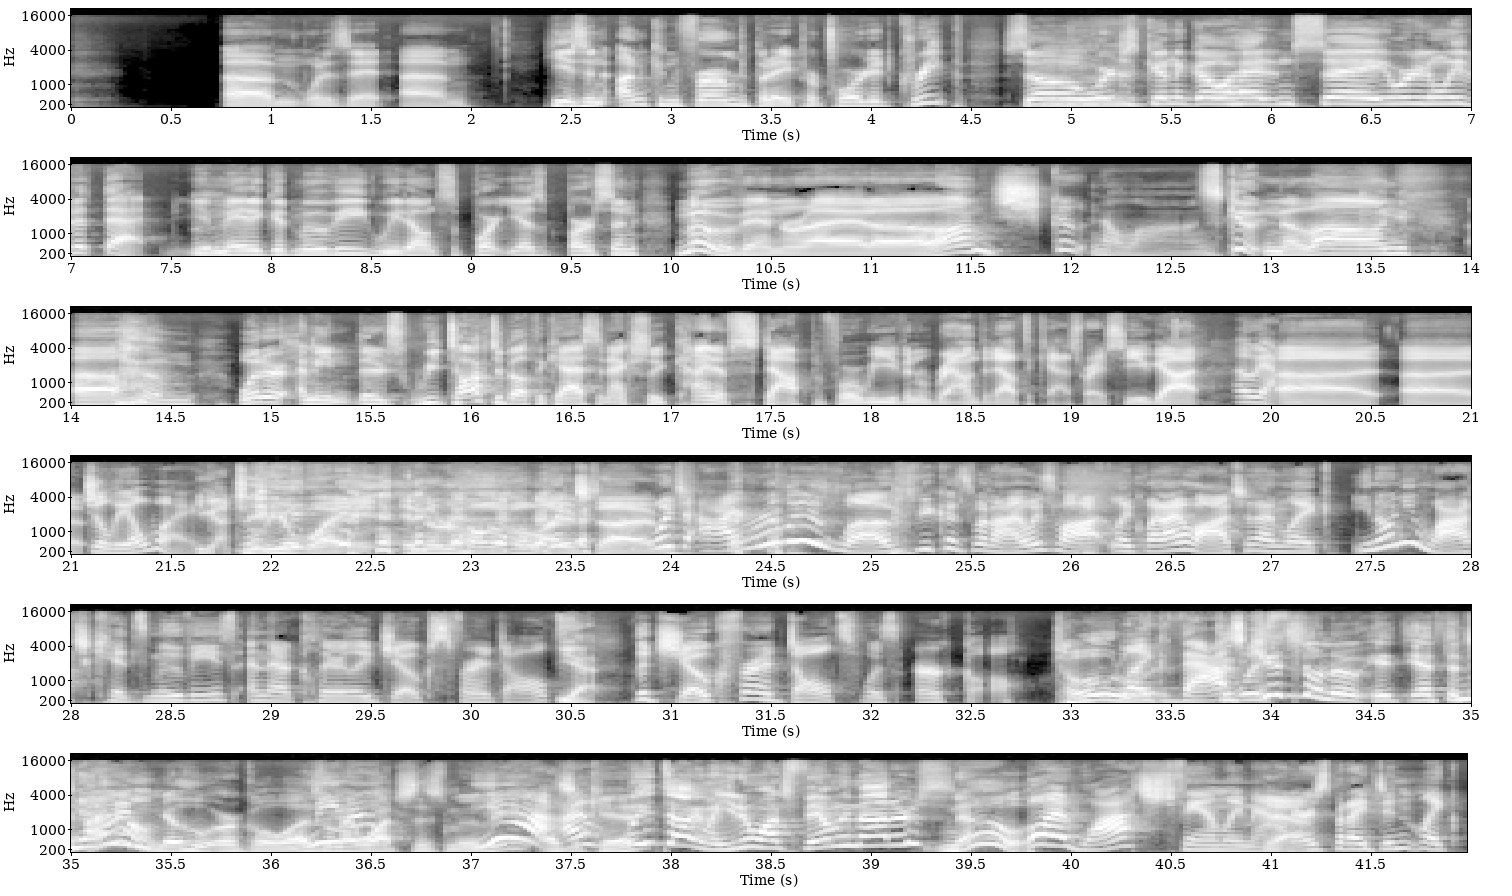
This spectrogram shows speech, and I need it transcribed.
um, what is it? Um, he is an unconfirmed but a purported creep. So we're just gonna go ahead and say we're gonna leave it at that. You made a good movie. We don't support you as a person. Moving right along. Scooting along. scooting along. Um, what are I mean? There's we talked about the cast and actually kind of stopped before we even rounded out the cast, right? So you got Oh, yeah. uh, uh, Jaleel White. you got Jaleel White in the role of a lifetime. Which I really loved because when I was wa- like when I watch it, I'm like, you know, when you watch kids movies and they're clearly jokes for adults. Yeah. The joke for adults was Urkel. Totally. Like, that Because was- kids don't know. It, at the time, I No. didn't know who Urkel was Me when I neither. watched this movie Yeah, as a I- kid. what are you talking about? You didn't watch Family Matters? no. Well, I watched Family Matters, Yeah. but I didn't like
